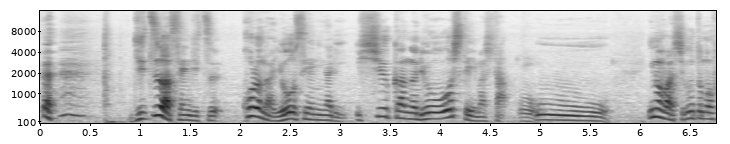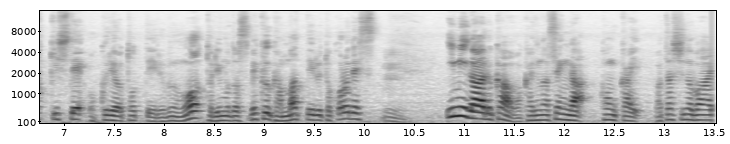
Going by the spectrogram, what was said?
実は先日コロナ陽性になり1週間の療養をしていました。おおー。今は仕事も復帰して遅れを取っている分を取り戻すべく頑張っているところです。うん。意味があるかは分かりませんが今回私の場合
